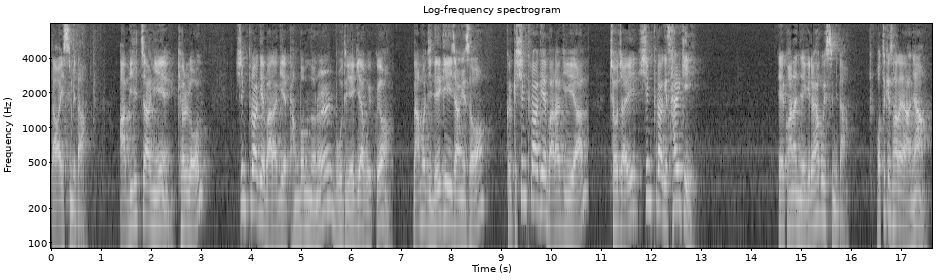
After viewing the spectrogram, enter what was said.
나와 있습니다. 앞 1장이 결론, 심플하게 말하기의 방법론을 모두 얘기하고 있고요. 나머지 4개의 장에서 그렇게 심플하게 말하기 위한 저자의 심플하게 살기에 관한 얘기를 하고 있습니다. 어떻게 살아야 하냐?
